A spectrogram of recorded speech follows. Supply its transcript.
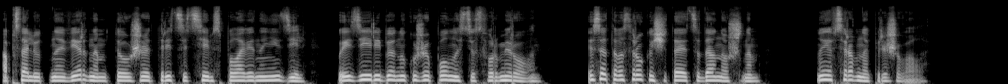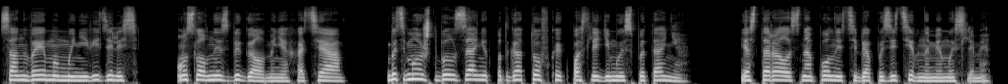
абсолютно верным, то уже 37 с половиной недель. По идее, ребенок уже полностью сформирован. И с этого срока считается доношенным. Но я все равно переживала. С Анвеймом мы не виделись. Он словно избегал меня, хотя быть может, был занят подготовкой к последнему испытанию. Я старалась наполнить себя позитивными мыслями.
